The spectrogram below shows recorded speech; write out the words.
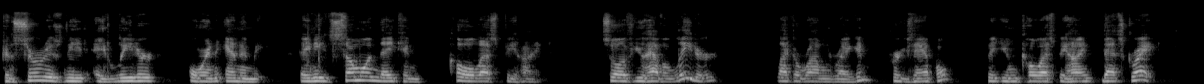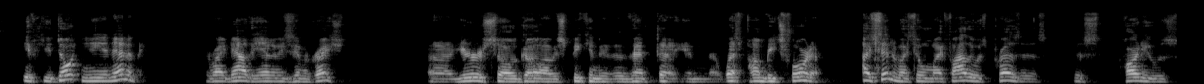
Conservatives need a leader or an enemy. They need someone they can coalesce behind. So if you have a leader, like a Ronald Reagan, for example, that you can coalesce behind, that's great. If you don't, you need an enemy. right now, the enemy is immigration. Uh, a year or so ago, I was speaking at an event uh, in West Palm Beach, Florida. I said to myself, when my father was president, this, this party was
